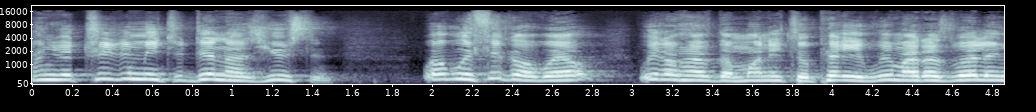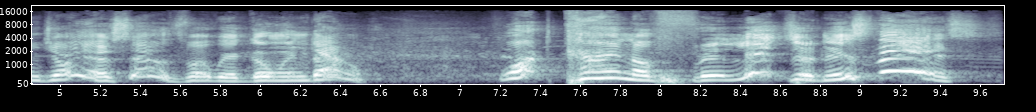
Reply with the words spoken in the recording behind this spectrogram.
And you're treating me to dinner as Houston. Well, we figure, well, we don't have the money to pay. We might as well enjoy ourselves while we're going down. what kind of religion is this?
